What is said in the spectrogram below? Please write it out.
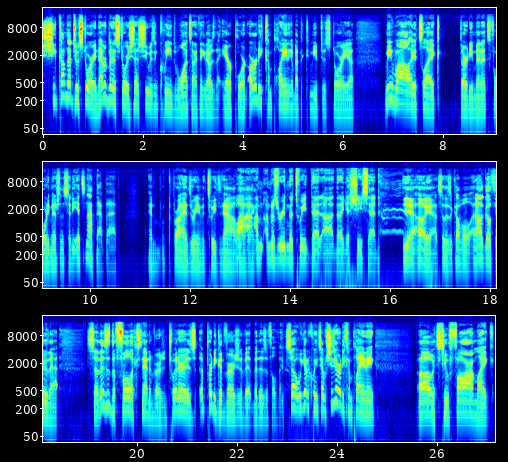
she comes out to Astoria. Never been Astoria. She says she was in Queens once, and I think that was the airport. Already complaining about the commute to Astoria. Meanwhile, it's like 30 minutes, 40 minutes from the city. It's not that bad. And Brian's reading the tweets now. Well, I, am I'm just reading the tweet that uh, that I guess she said. yeah. Oh, yeah. So there's a couple, and I'll go through that. So this is the full extended version. Twitter is a pretty good version of it, but there's a full thing. So we go to Queens. She's already complaining. Oh, it's too far. I'm like,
